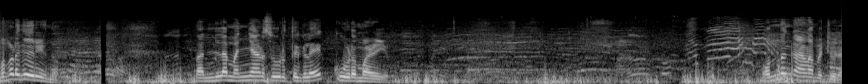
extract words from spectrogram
അപ്പോൾ ഇവിടെ കയറിയിരുന്നു നല്ല മഞ്ഞാണ് സുഹൃത്തുക്കളെ കൂടെ മഴയും. ഒന്നും കാണാൻ പറ്റൂല?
